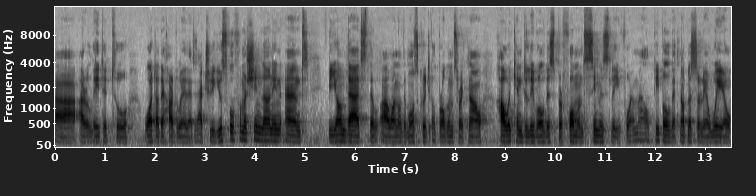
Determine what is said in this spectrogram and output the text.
uh, are related to what are the hardware that is actually useful for machine learning, and beyond that, the, uh, one of the most critical problems right now how we can deliver all this performance seamlessly for ML people that not necessarily aware of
